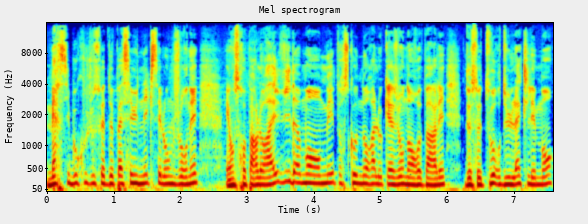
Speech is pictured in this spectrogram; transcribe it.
Merci beaucoup. Je vous souhaite de passer une excellente journée et on se reparlera évidemment en mai parce qu'on aura l'occasion d'en reparler de ce tour du lac Léman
